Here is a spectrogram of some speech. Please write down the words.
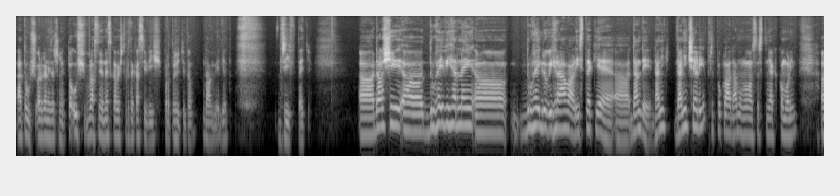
A to už organizačně, to už vlastně dneska ve čtvrtek asi víš, protože ti to dám vědět. Dřív, teď. Uh, další, uh, druhý výherný, uh, druhý, kdo vyhrává lístek je uh, Dandy Dani, Daničeli, předpokládám, omlouvám se, to nějak komolím. Uh,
